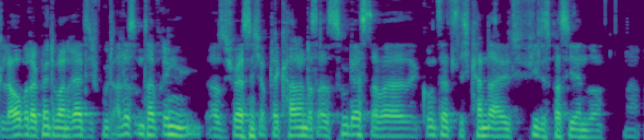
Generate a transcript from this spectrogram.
glaube, da könnte man relativ gut alles unterbringen. Also ich weiß nicht, ob der Kanon das alles zulässt, aber grundsätzlich kann da halt vieles passieren. So. Ja.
